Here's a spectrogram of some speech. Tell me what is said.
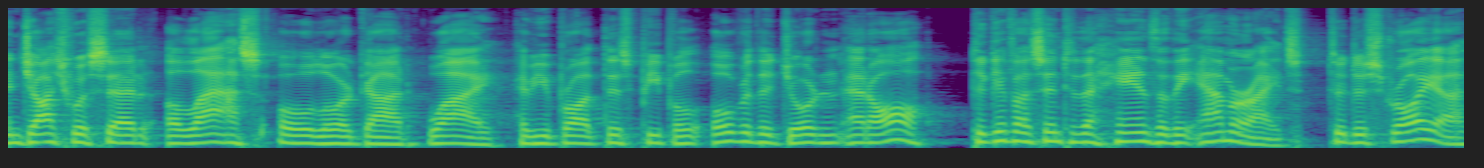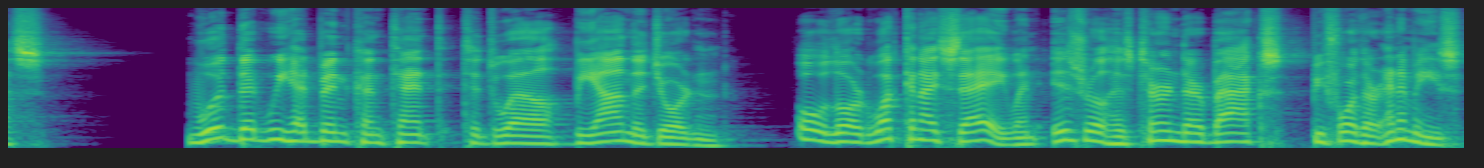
And Joshua said, Alas, O Lord God, why have you brought this people over the Jordan at all, to give us into the hands of the Amorites, to destroy us? Would that we had been content to dwell beyond the Jordan. O Lord, what can I say when Israel has turned their backs before their enemies?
